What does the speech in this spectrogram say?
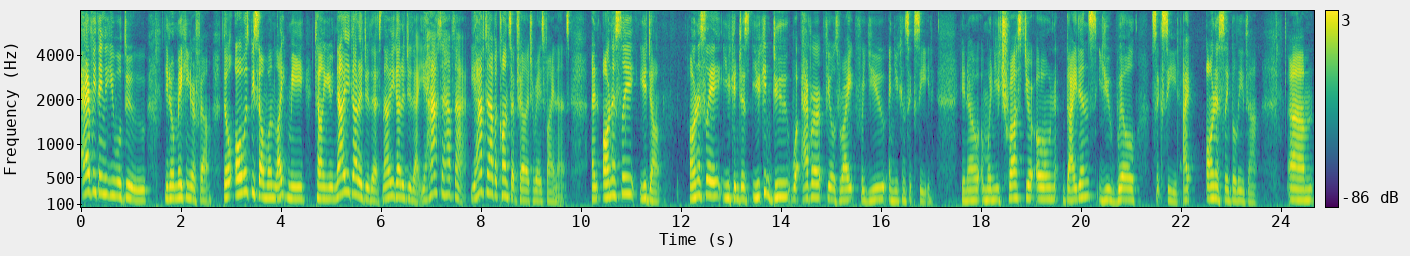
everything that you will do, you know, making your film. There'll always be someone like me telling you, now you got to do this, now you got to do that. You have to have that. You have to have a concept trailer to raise finance. And honestly, you don't honestly you can just you can do whatever feels right for you and you can succeed you know and when you trust your own guidance you will succeed. I honestly believe that. Um,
